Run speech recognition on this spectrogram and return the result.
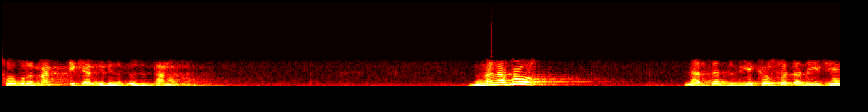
to'g'ri emas ekanligini o'zi tan olsin mana bu narsa bizga ko'rsatadiki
